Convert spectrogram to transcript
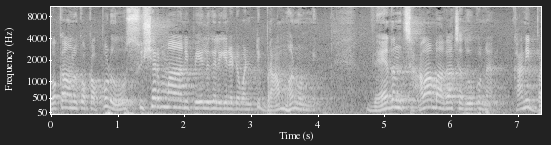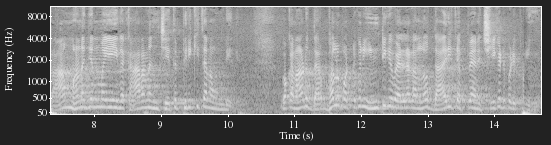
ఒకనకొకప్పుడు సుశర్మ అని పేరు కలిగినటువంటి బ్రాహ్మణుణ్ణి. వేదం చాలా బాగా చదువుకున్నాను. కానీ బ్రాహ్మణ జన్మ అయిన కారణం చేత పిరికితనం ఉండేది. ఒకనాడు దర్భలు పట్టుకుని ఇంటికి వెళ్ళడంలో దారి తప్పాను. చీకటి పడిపోయింది.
